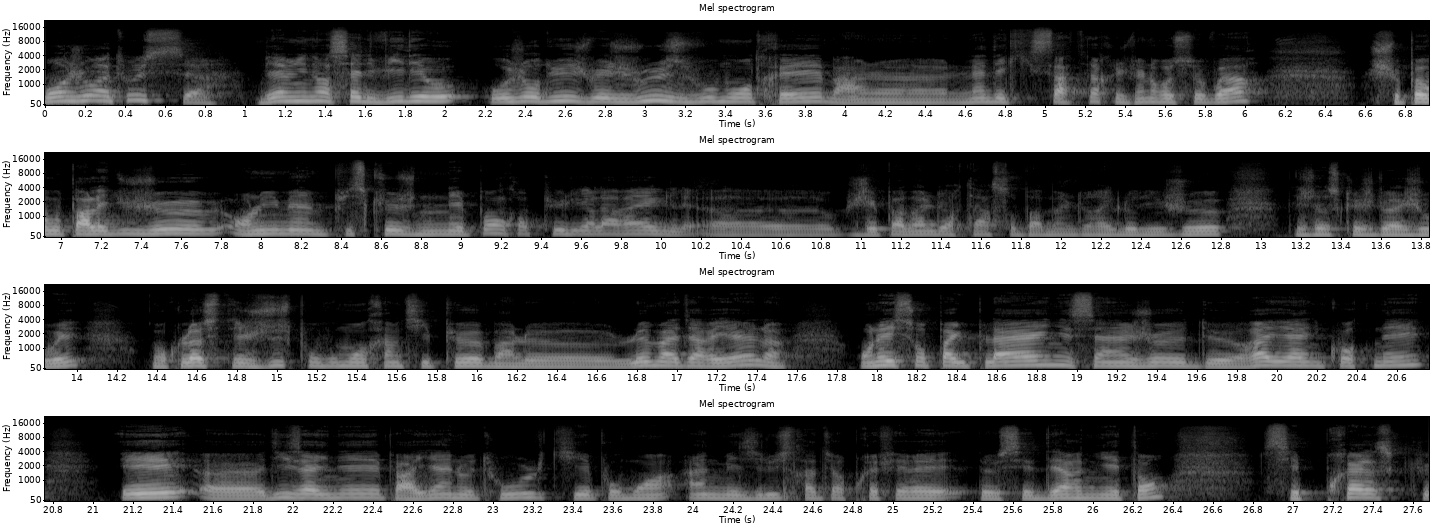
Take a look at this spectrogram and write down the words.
Bonjour à tous, bienvenue dans cette vidéo. Aujourd'hui, je vais juste vous montrer ben, l'un des Kickstarter que je viens de recevoir. Je ne vais pas vous parler du jeu en lui-même puisque je n'ai pas encore pu lire la règle. Euh, J'ai pas mal de retard sur pas mal de règles du jeu, des choses que je dois jouer. Donc là, c'était juste pour vous montrer un petit peu ben, le, le, matériel. On est sur Pipeline, c'est un jeu de Ryan Courtney et euh, designé par Yann O'Toole, qui est pour moi un de mes illustrateurs préférés de ces derniers temps. C'est presque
